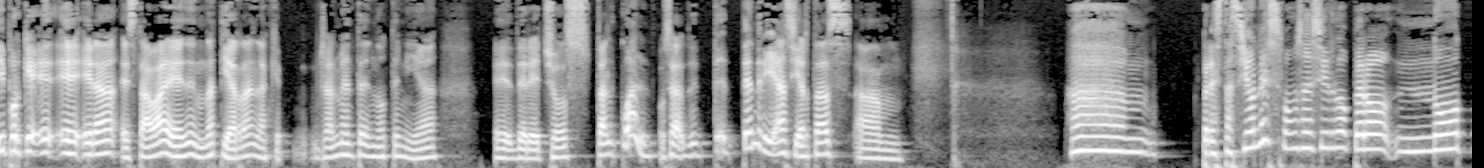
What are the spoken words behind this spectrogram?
Sí, porque eh, eh, era, estaba él en una tierra en la que realmente no tenía eh, derechos tal cual. O sea, tendría ciertas prestaciones, vamos a decirlo, pero no,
